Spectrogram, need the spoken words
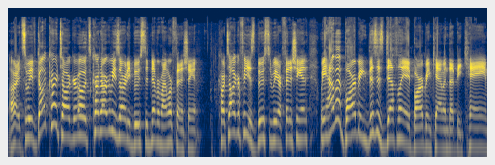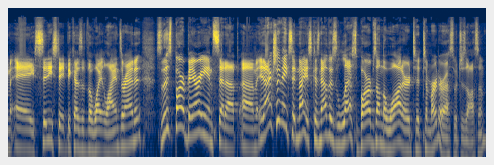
All right, so we've got cartography. Oh, it's cartography is already boosted. Never mind, we're finishing it. Cartography is boosted. We are finishing it. We have a barbing. This is definitely a barbing cabin that became a city state because of the white lines around it. So this barbarian setup, um, it actually makes it nice because now there's less barbs on the water to, to murder us, which is awesome.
